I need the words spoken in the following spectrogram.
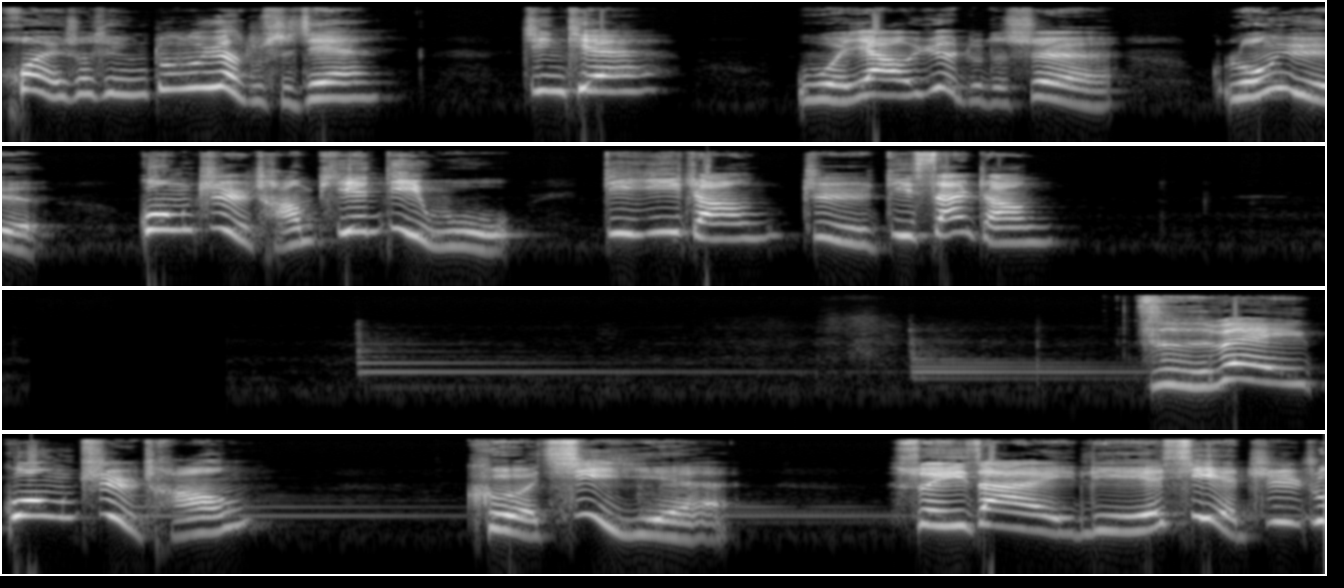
欢迎收听嘟嘟阅读时间。今天我要阅读的是《论语·公冶长篇》第五第一章至第三章。子谓公冶长：“可弃也，虽在列谢之中，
